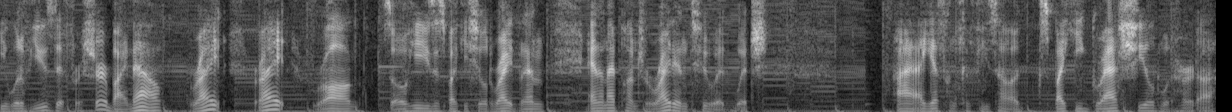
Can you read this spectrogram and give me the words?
He would have used it for sure by now, right? Right? Wrong. So he uses Spiky Shield right then, and then I punch right into it, which I, I, guess I'm confused how a spiky grass shield would hurt a,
